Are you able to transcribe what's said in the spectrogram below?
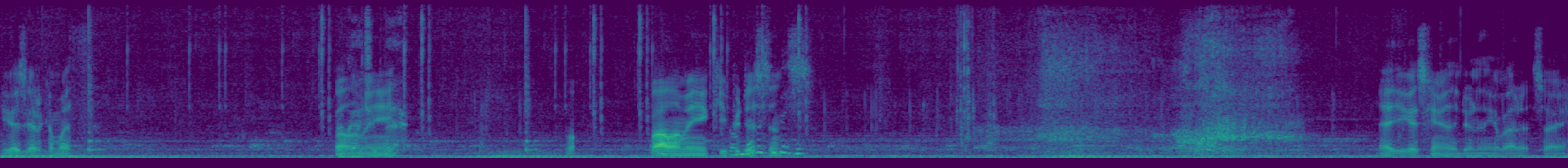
you guys gotta come with. I've Follow got your me. back. Follow me. Keep your Don't never distance. Yeah, you guys can't really do anything about it. Sorry.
